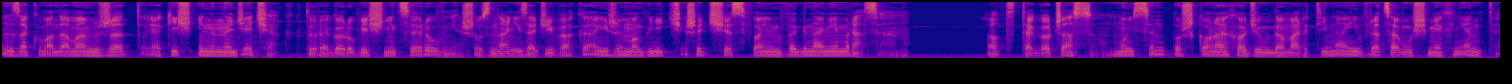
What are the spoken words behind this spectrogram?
Zakładałem, że to jakiś inny dzieciak, którego rówieśnicy również uznali za dziwaka i że mogli cieszyć się swoim wygnaniem razem. Od tego czasu mój syn po szkole chodził do Martina i wracał uśmiechnięty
